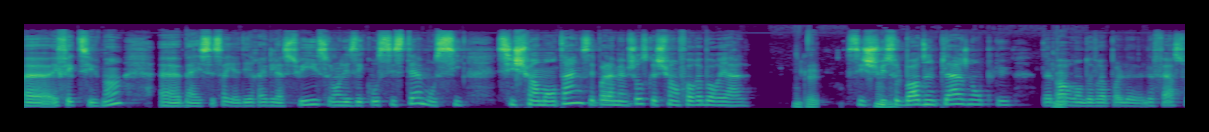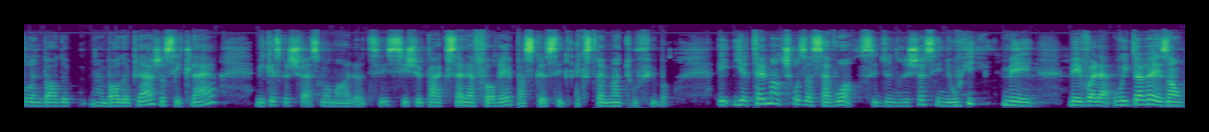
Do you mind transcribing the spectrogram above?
euh, effectivement. Euh, ben c'est ça, il y a des règles à suivre selon les écosystèmes aussi. Si je suis en montagne, c'est pas la même chose que je suis en forêt boréale. Si je suis Mhm. sur le bord d'une plage, non plus. D'abord, on ne devrait pas le, le faire sur une bord de, un bord de plage, c'est clair. Mais qu'est-ce que je fais à ce moment-là, si je n'ai pas accès à la forêt parce que c'est extrêmement touffu? Bon. Et il y a tellement de choses à savoir. C'est d'une richesse inouïe. Mais, mais voilà. Oui, tu as raison.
